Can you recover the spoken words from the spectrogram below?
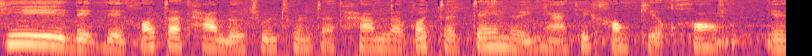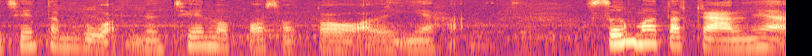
ที่เด็กๆเขาจะทำหรือชุมชนจะทำเราก็จะแจ้งหน่วยงานที่เขาเกี่ยวข้อง อย่างเช่นตำรวจ อย่างเช่นรพสตอะไรอย่างเงี้ยค่ะ ซึ่งมาตรการเนี่ย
